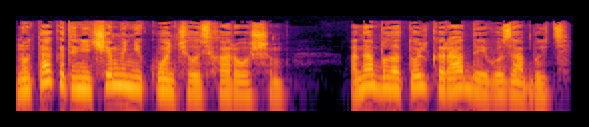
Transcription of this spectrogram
но так это ничем и не кончилось хорошим. Она была только рада его забыть.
